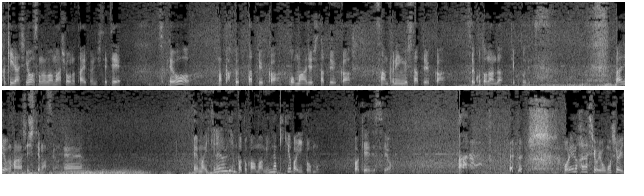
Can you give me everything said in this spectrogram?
書き出しをそのままショーのタイトルにしててそれを、まあ、パクったというかオマージュしたというかサンプリングしたというかそういうことなんだっていうことです。ラジオの話してますよね。えまあいきなり電波とかはまあみんな聞けばいいと思う。わけですよ。あ。俺の話より面白い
